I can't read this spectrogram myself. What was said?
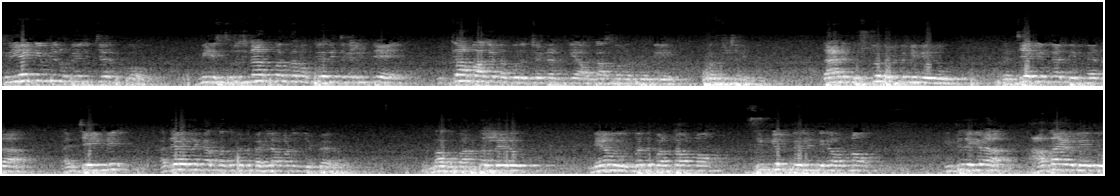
క్రియేటివిటీని ఉపయోగించారనుకో మీ సృజనాత్మకతను ఉపయోగించగలిగితే ఇంకా బాగా డబ్బులు వచ్చేటానికి అవకాశం ఉన్నటువంటి ప్రొఫెషన్ దాన్ని దృష్టిలో పెట్టుకుని మీరు ప్రత్యేకంగా దీని మీద పనిచేయండి అదేవిధంగా కొంతమంది మహిళా మండలి చెప్పారు మాకు భర్తలు లేరు మేము ఇబ్బంది పడతా ఉన్నాం సింగిల్ పేరెంట్గా ఉన్నాం ఇంటి దగ్గర ఆదాయం లేదు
